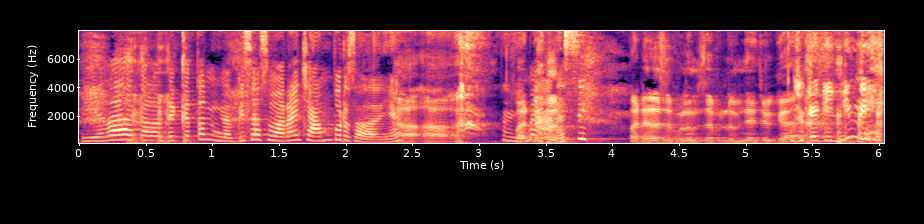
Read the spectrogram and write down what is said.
Iyalah kalau deketan nggak bisa suaranya campur soalnya. Ah. Gimana Padahal, sih? padahal sebelum-sebelumnya juga. Juga kayak gini.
